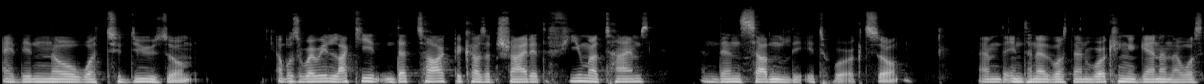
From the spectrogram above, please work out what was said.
I didn't know what to do. So I was very lucky in that talk because I tried it a few more times and then suddenly it worked. So um, the internet was then working again and I was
